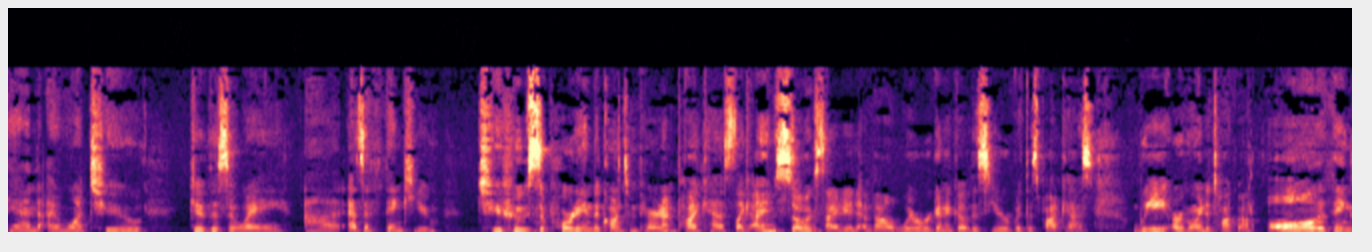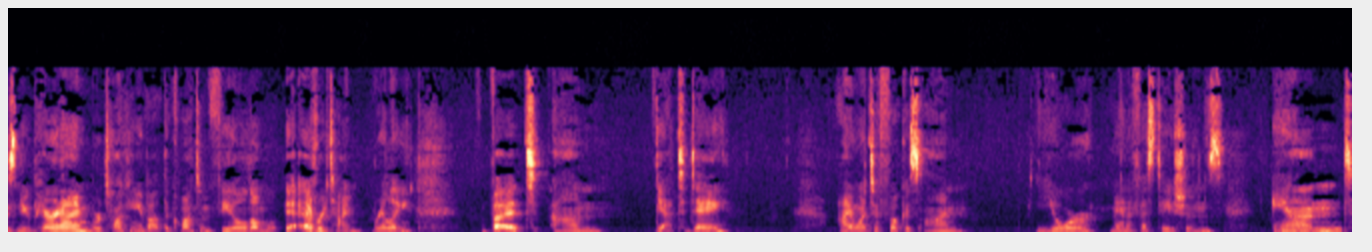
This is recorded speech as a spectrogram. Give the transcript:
and I want to give this away uh, as a thank you to supporting the Quantum Paradigm podcast. Like, I am so excited about where we're going to go this year with this podcast. We are going to talk about all the things new paradigm. We're talking about the quantum field almost every time, really. But um, yeah, today I want to focus on your manifestations. And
